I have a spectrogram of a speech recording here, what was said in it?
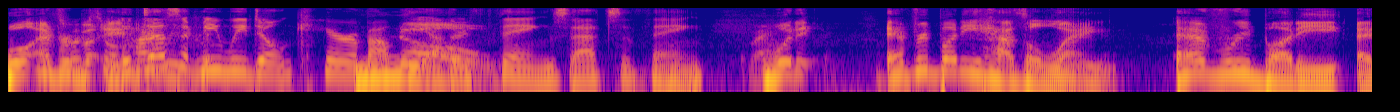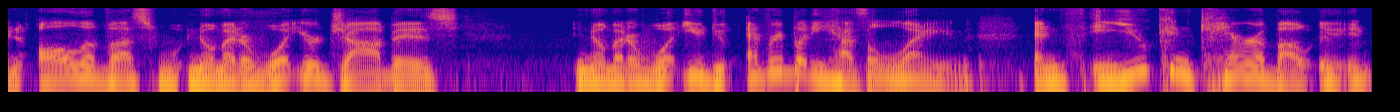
Well, everybody. it doesn't mean we don't care about the other things. That's the thing. What it, everybody has a lane. Everybody and all of us, no matter what your job is, no matter what you do, everybody has a lane, and you can care about. It,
